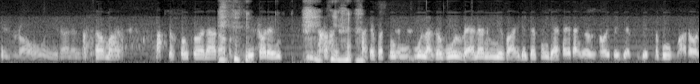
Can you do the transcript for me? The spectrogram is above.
cái rổ gì đó. Để làm sao mà bắt được con corona đó? Và diệt nó đi. Dạ. à, cho muốn, muốn làm cho vui vẻ lên như vậy để cho khán giả thấy rằng ừ thôi bây giờ cái dịch nó buồn quá rồi.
